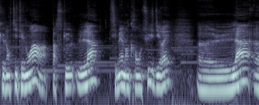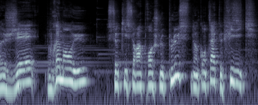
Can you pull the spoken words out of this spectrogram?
que l'entité noire, parce que là, c'est même un cran au-dessus, je dirais. Euh, là, euh, j'ai vraiment eu ce qui se rapproche le plus d'un contact physique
